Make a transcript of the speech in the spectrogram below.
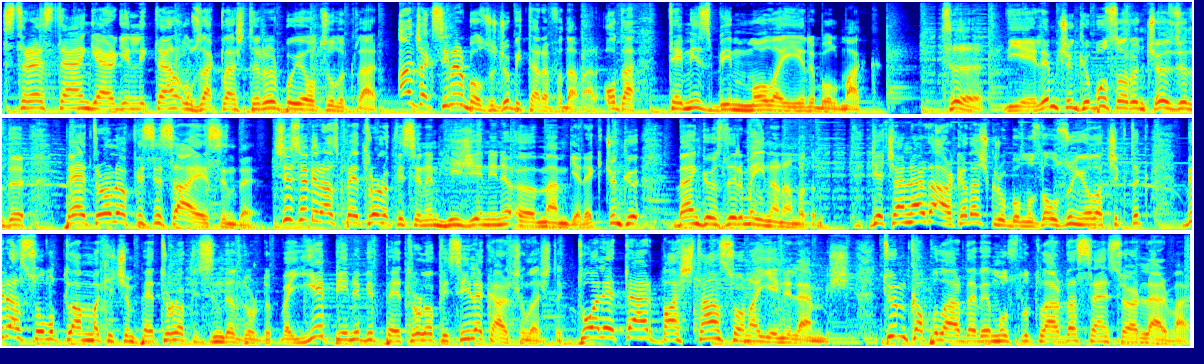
Stresten, gerginlikten uzaklaştırır bu yolculuklar. Ancak sinir bozucu bir tarafı da var. O da temiz bir mola yeri bulmak tı diyelim çünkü bu sorun çözüldü petrol ofisi sayesinde. Size biraz petrol ofisinin hijyenini övmem gerek. Çünkü ben gözlerime inanamadım. Geçenlerde arkadaş grubumuzla uzun yola çıktık. Biraz soluklanmak için petrol ofisinde durduk ve yepyeni bir petrol ofisiyle karşılaştık. Tuvaletler baştan sona yenilenmiş. Tüm kapılarda ve musluklarda sensörler var.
